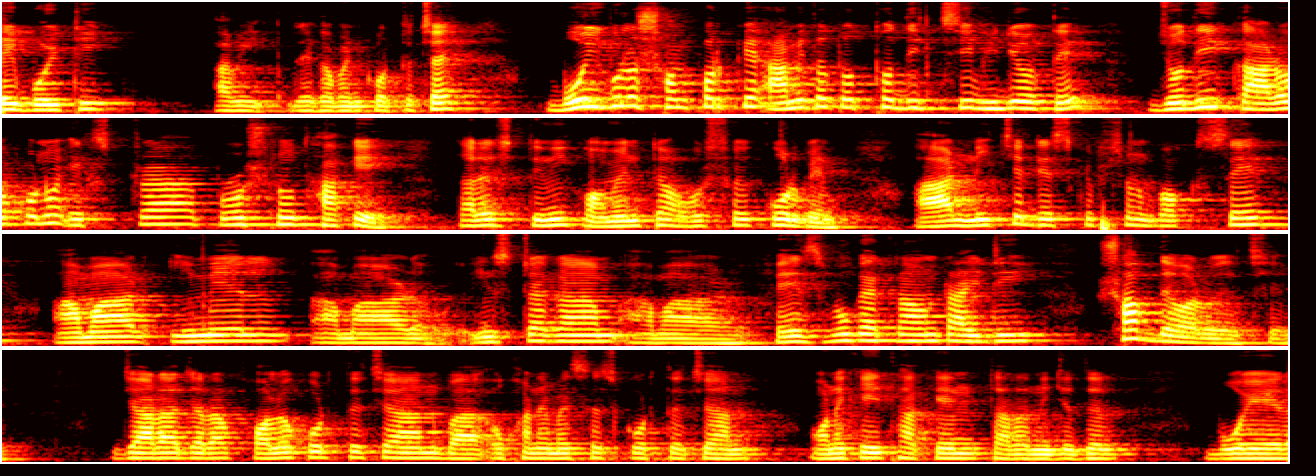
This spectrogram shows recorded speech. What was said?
এই বইটি আমি রেকমেন্ড করতে চাই। বইগুলো সম্পর্কে আমি তো তথ্য দিচ্ছি ভিডিওতে। যদি কারও কোনো এক্সট্রা প্রশ্ন থাকে, তাহলে তিনি কমেন্টে অবশ্যই করবেন। আর নিচে ডেসক্রিপশন বক্সে আমার ইমেল আমার ইনস্টাগ্রাম আমার ফেসবুক অ্যাকাউন্ট আইডি সব দেওয়া রয়েছে। যারা যারা ফলো করতে চান বা ওখানে মেসেজ করতে চান, অনেকেই থাকেন, তারা নিজেদের বইয়ের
